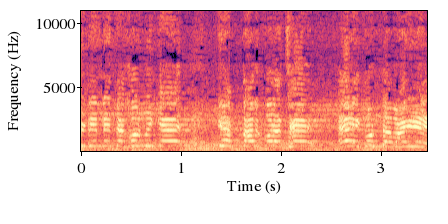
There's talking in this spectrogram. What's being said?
কমিটির নেতা কর্মীকে গ্রেপ্তার করেছে এই গুন্ডা বাহিনী।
